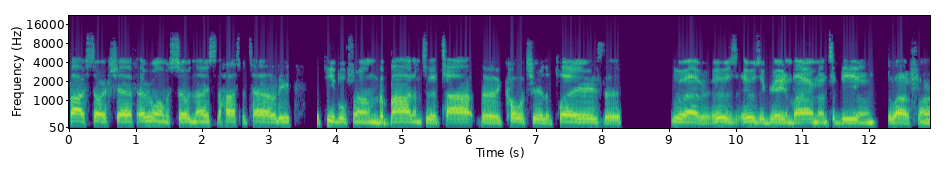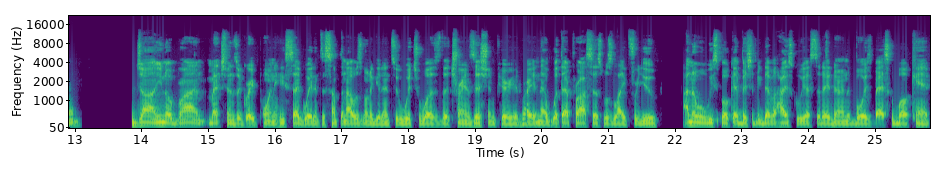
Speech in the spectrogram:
five star chef. Everyone was so nice. The hospitality, the people from the bottom to the top, the culture, the players, the whoever. It was it was a great environment to be in. It's a lot of fun. John, you know, Brian mentions a great point, and he segued into something I was going to get into, which was the transition period, right? And that what that process was like for you. I know when we spoke at Bishop McDevitt High School yesterday during the boys basketball camp,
